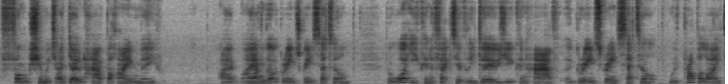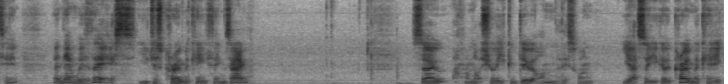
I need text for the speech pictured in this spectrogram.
function which I don't have behind me. I, I haven't got a green screen set up. But what you can effectively do is you can have a green screen set up with proper lighting and then with this you just chroma key things out. So I'm not sure you can do it on this one. Yeah, so you go chroma key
